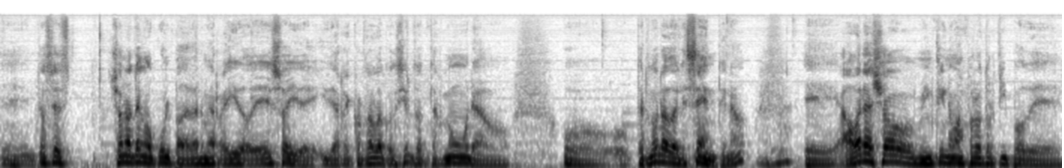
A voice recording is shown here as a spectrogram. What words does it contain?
Eh, entonces yo no tengo culpa de haberme reído de eso y de, y de recordarlo con cierta ternura o, o- ternura adolescente, ¿no? Eh, ahora yo me inclino más por otro tipo de,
